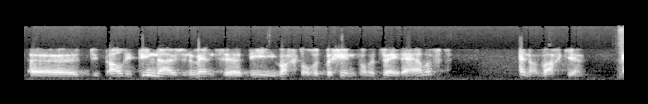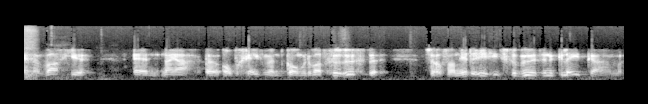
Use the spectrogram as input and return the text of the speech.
Eh, al die tienduizenden mensen die wachten op het begin van de tweede helft. En dan wacht je, en dan wacht je. En nou ja, eh, op een gegeven moment komen er wat geruchten. Zo van, ja, er is iets gebeurd in de kleedkamer.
